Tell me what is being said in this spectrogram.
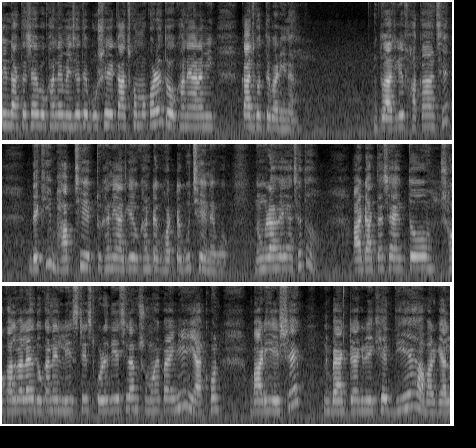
দিন ডাক্তার সাহেব ওখানে মেঝেতে বসে কাজকর্ম করে, তো ওখানে আর আমি কাজ করতে পারি না। তো আজকে ফাঁকা আছে, দেখি ভাবছি একটুখানি আজকে ওখানটা ঘরটা গুছিয়ে নেব। নোংরা হয়ে আছে তো? আর ডাক্তার সাহেব তো সকালবেলায় দোকানের লিস্ট টিস্ট করে দিয়েছিলাম, সময় পাইনি, এখন বাড়ি এসে ব্যাগ ট্যাগ রেখে দিয়ে আবার গেল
